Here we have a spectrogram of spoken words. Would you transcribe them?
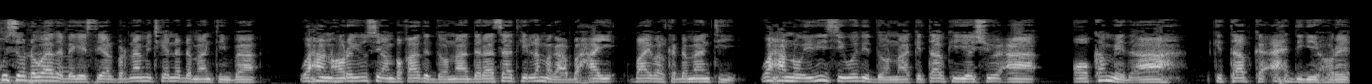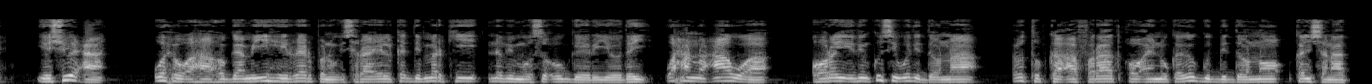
ku soo dhowaada dhegaystayaal barnaamijkeenna dhammaantiinba. Waxaan horay u sii ambaqaadi doonnaa daraasaadkii la magac baxay baibalka dhammaantii. Waxaannu idiin sii wadi doonnaa kitaabkii yeshuuca oo ka mid ah kitaabka ahdigii hore. Yeshuuca wuxuu ahaa hoggaamiyihii reer banu israa'iil kadib markii nebi muuse uu geeriyooday. Waxaannu caawa horay idinku sii wadi doonnaa cutubka afaraad oo aynu kaga gudbi doonno kan shanaad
